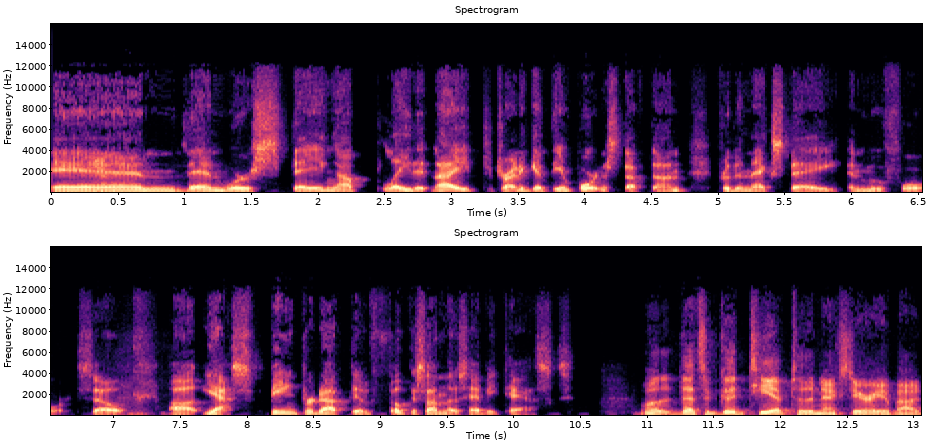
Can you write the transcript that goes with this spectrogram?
and yeah. then we're staying up late at night to try to get the important stuff done for the next day and move forward so uh, yes being productive focus on those heavy tasks well that's a good tee up to the next area about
